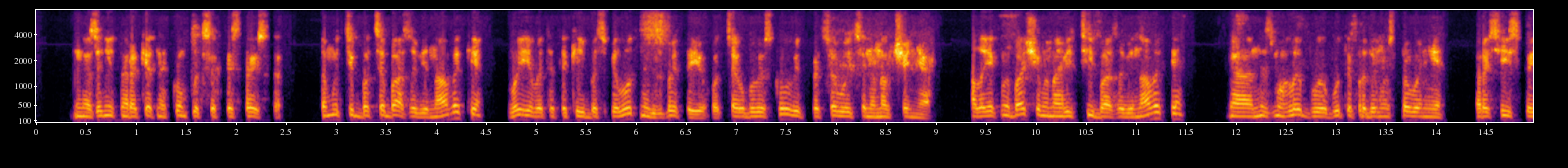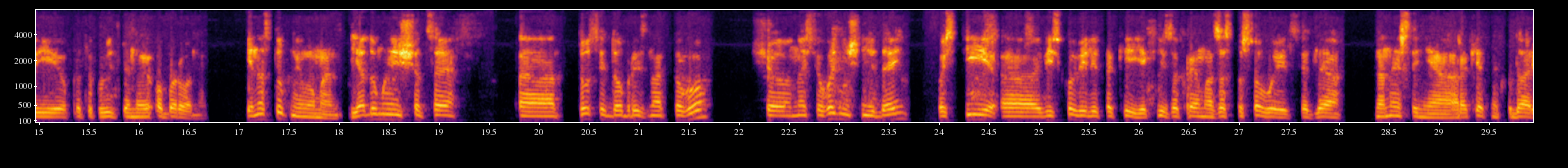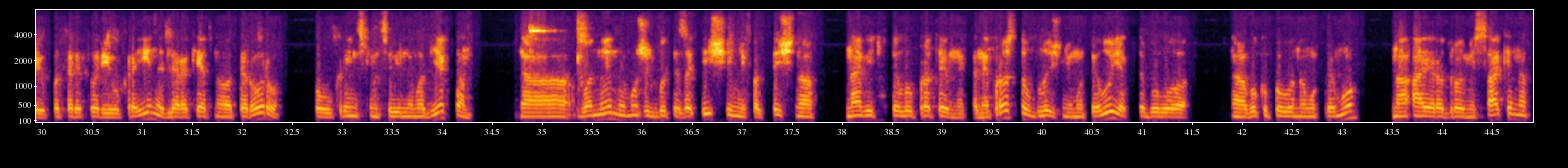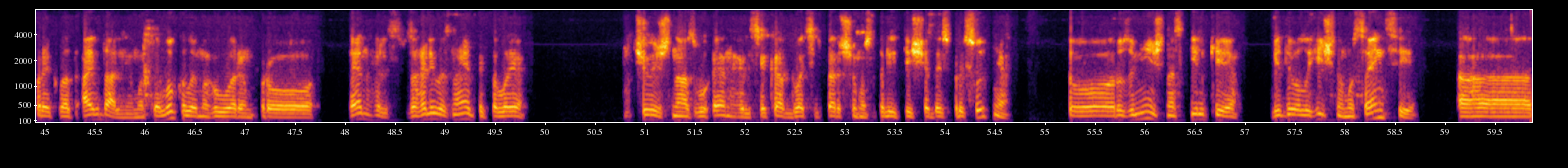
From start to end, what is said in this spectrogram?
зенітно-ракетних комплексах С-300. Тому ці бо це базові навики. Виявити такий безпілотник, збити його. Це обов'язково відпрацьовується на навчаннях. Але як ми бачимо, навіть ці базові навики е, не змогли б бути продемонстровані російської протиповітряної оборони. І наступний момент. Я думаю, що це е, досить добрий знак того, що на сьогоднішній день ось ті е, військові літаки, які зокрема застосовуються для нанесення ракетних ударів по території України для ракетного терору по українським цивільним об'єктам, вони не можуть бути захищені фактично навіть в тилу противника, не просто в ближньому тилу, як це було в окупованому Криму на аеродромі Саки, наприклад, а й в дальньому тилу, коли ми говоримо про Енгельс. Взагалі, ви знаєте, коли чуєш назву Енгельс, яка в 21 столітті ще десь присутня, то розумієш наскільки в ідеологічному сенсі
